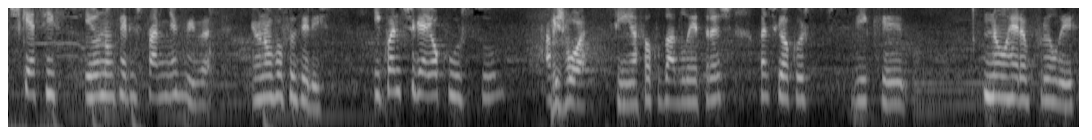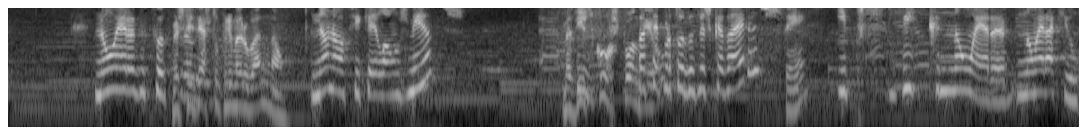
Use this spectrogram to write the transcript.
esquece isso, eu não quero isto para a minha vida, eu não vou fazer isto. E quando cheguei ao curso. à- Lisboa? Sim, à Faculdade de Letras, quando cheguei ao curso percebi que não era por ali. Não era de todo Mas fizeste o ali. primeiro ano, não. Não, não, fiquei lá uns meses. Mas isso correspondeu. Passei por todas as cadeiras Sim. e percebi que não era, não era aquilo.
